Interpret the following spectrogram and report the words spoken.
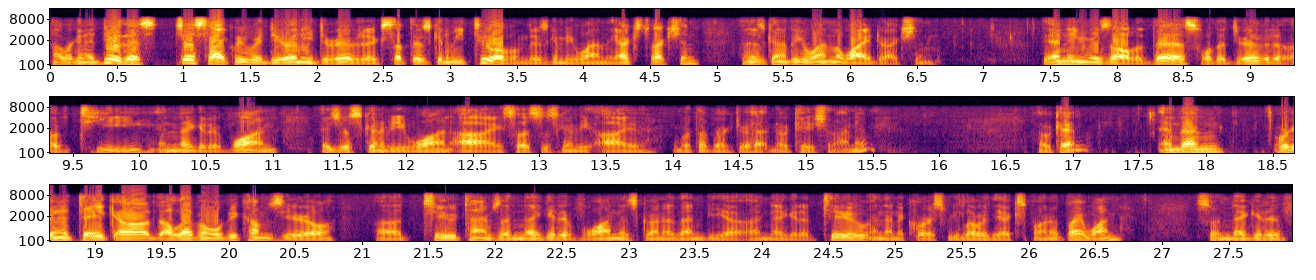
Now we're going to do this just like we would do any derivative, except there's going to be two of them. There's going to be one in the x direction, and there's going to be one in the y direction. The ending result of this, well, the derivative of t and negative 1 is just going to be 1i. So this is going to be i with a vector hat notation on it. Okay. And then we're going to take uh, the 11 will become 0. Uh, 2 times a negative 1 is going to then be a, a negative 2. And then, of course, we lower the exponent by 1. So negative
